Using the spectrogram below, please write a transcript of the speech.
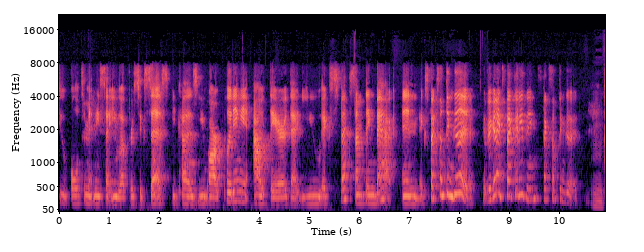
to ultimately set you up for success because you are putting it out there that you expect something back and expect something good. If you're going to expect anything, expect something good. Mm.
